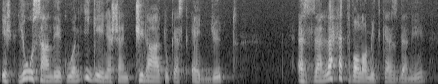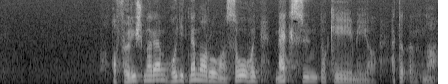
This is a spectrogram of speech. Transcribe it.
És jó szándékúan, igényesen csináltuk ezt együtt, ezzel lehet valamit kezdeni, ha fölismerem, hogy itt nem arról van szó, hogy megszűnt a kémia. Hát, na,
